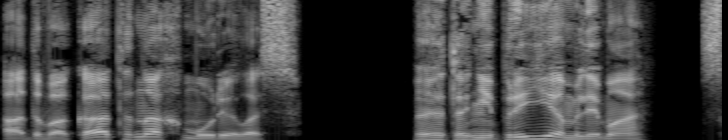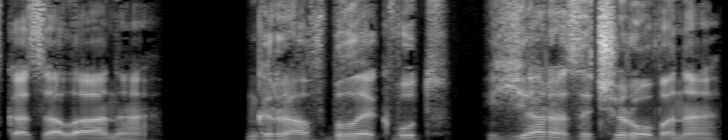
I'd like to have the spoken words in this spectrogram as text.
Адвокат нахмурилась. «Это неприемлемо», — сказала она. «Граф Блэквуд, я разочарована.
